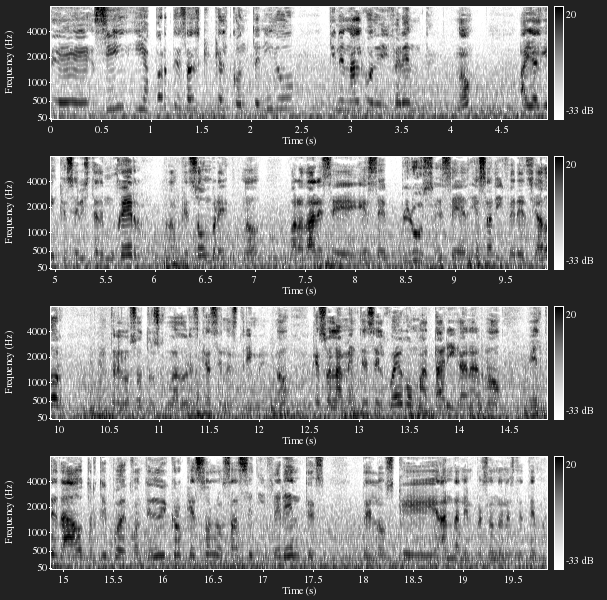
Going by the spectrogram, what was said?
Eh, sí, y aparte, ¿sabes? Que el contenido tienen algo de diferente, ¿no? Hay alguien que se viste de mujer, aunque es hombre, ¿no? Para dar ese, ese plus, ese esa diferenciador entre los otros jugadores que hacen streaming, ¿no? Que solamente es el juego, matar y ganar, no. Él te da otro tipo de contenido y creo que eso los hace diferentes de los que andan empezando en este tema.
